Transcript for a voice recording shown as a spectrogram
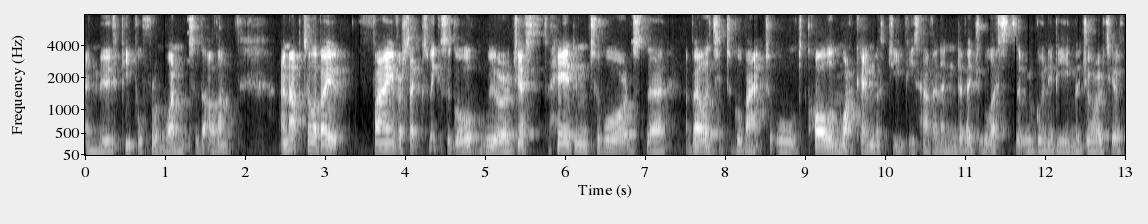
and move people from one to the other. And up till about five or six weeks ago, we were just heading towards the ability to go back to old column working with GPs having individual lists that were going to be majority of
